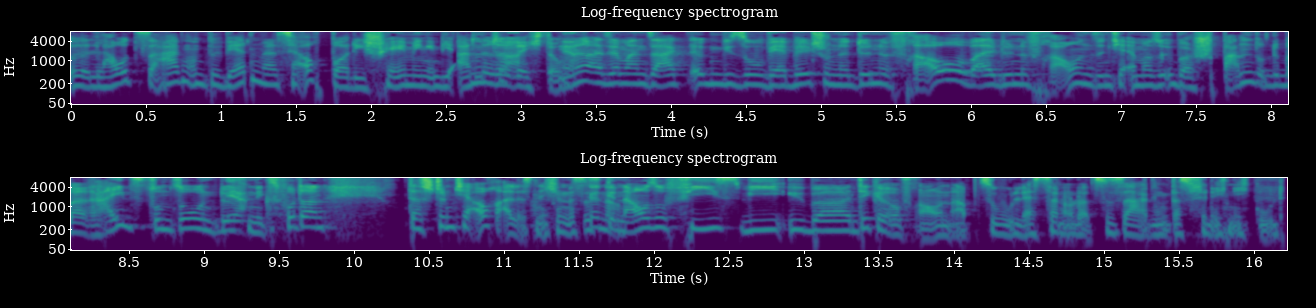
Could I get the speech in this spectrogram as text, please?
laut sagen und bewerten, weil es ja auch Body-Shaming in die andere Total, Richtung. ja. Ne? Also wenn man sagt irgendwie so, wer will schon eine dünne Frau, weil dünne Frauen sind ja immer so überspannt und überreizt und so und dürfen Ja. nichts futtern. Das stimmt ja auch alles nicht. Und es ist Genau. genauso fies, wie über dickere Frauen abzulästern oder zu sagen. Das finde ich nicht gut.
